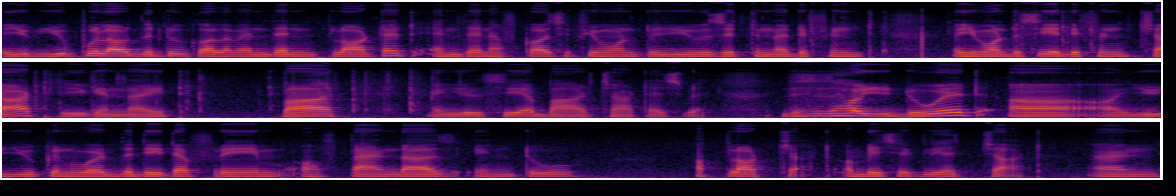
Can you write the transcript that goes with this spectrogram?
you, you pull out the two column and then plot it. And then of course if you want to use it in a different you want to see a different chart you can write bar and you'll see a bar chart as well. This is how you do it. Uh, you you convert the data frame of pandas into a plot chart or basically a chart. And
